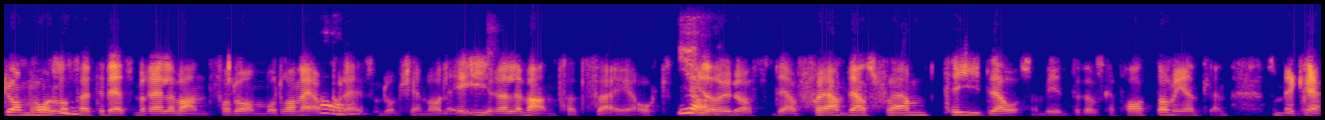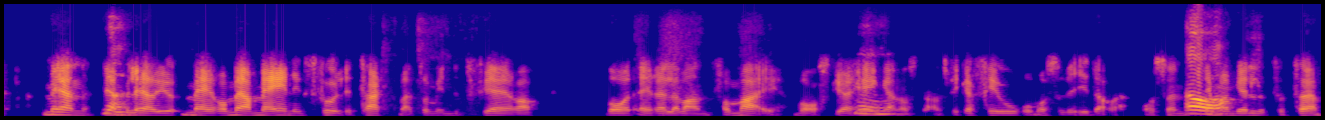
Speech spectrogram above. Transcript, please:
de håller sig till det som är relevant för dem och drar ner ja. på det som de känner är irrelevant så att säga. Och det ja. gör ju då deras, skärm, deras skärmtid då, som vi inte då ska prata om egentligen som begrepp. Men den ja. blir ju mer och mer meningsfull i takt med att de identifierar vad är relevant för mig? Var ska jag hänga mm. någonstans? Vilka forum och så vidare. Och sen ja. är man väldigt, så att säga,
